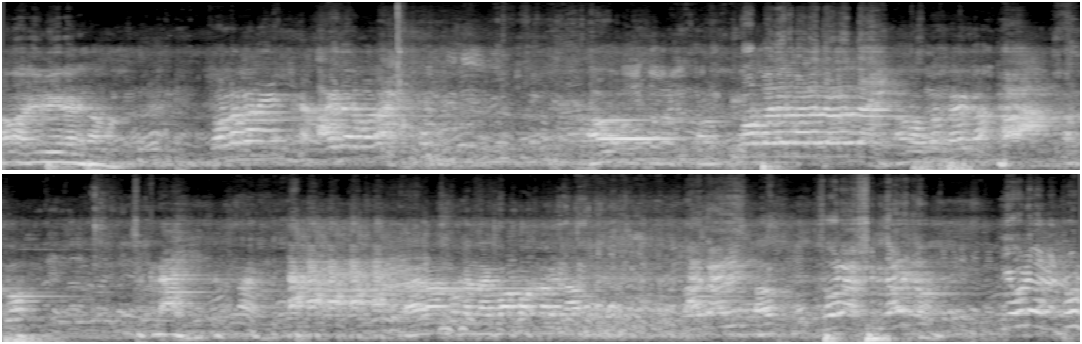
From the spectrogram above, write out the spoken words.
थांबा. सोडला का नाही? आई दरबार तो पदर मला जळत नाही. अहो, पण काय का? हा. आणि तो चिकना आहे. काय राहतो का नाही बाबा काय ना सोळा शिंगार करून एवढ्या ना दोन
